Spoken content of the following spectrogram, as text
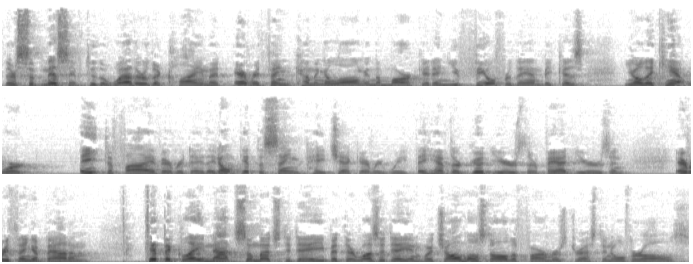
they're submissive to the weather, the climate, everything coming along in the market, and you feel for them because, you know, they can't work eight to five every day. They don't get the same paycheck every week. They have their good years, their bad years, and everything about them. Typically, not so much today, but there was a day in which almost all the farmers dressed in overalls.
